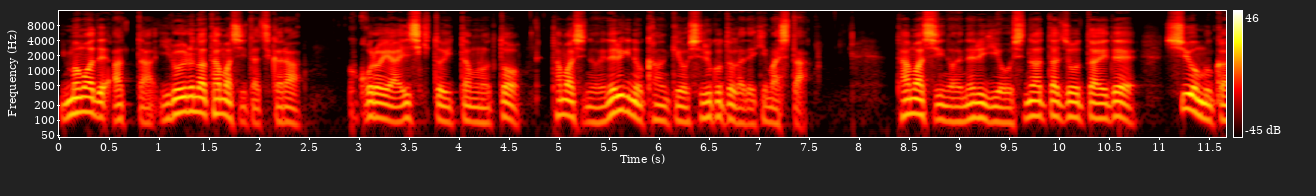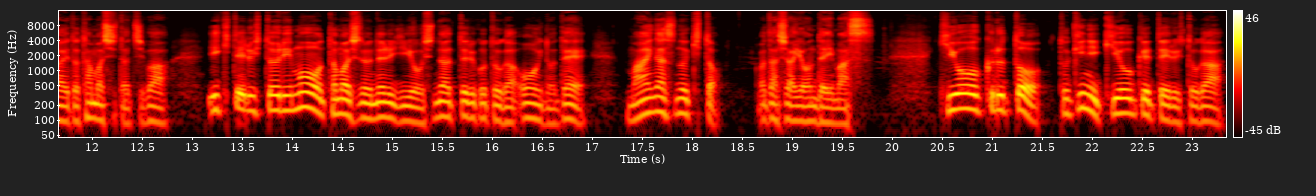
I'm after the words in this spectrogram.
今まであったいろいろな魂たちから心や意識といったものと魂のエネルギーの関係を知ることができました。魂のエネルギーを失った状態で死を迎えた魂たちは生きている人よりも魂のエネルギーを失っていることが多いのでマイナスの気と私は呼んでいます。気を送ると時に気を受けている人が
